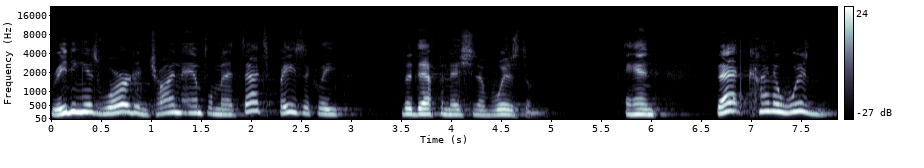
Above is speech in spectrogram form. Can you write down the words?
reading His Word and trying to implement it, that's basically the definition of wisdom. And that kind of wisdom,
